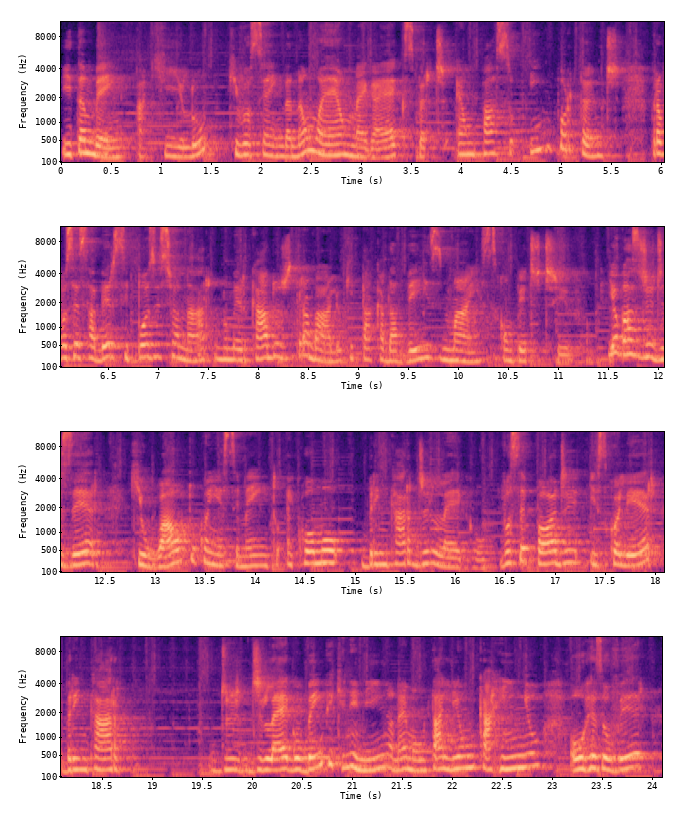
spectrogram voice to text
e também aquilo que você ainda não é um mega expert é um passo importante para você saber se posicionar no mercado de trabalho que está cada vez mais competitivo. E eu gosto de dizer que o autoconhecimento é como brincar de Lego. Você pode escolher brincar de, de Lego bem pequenininho, né? Montar ali um carrinho ou resolver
